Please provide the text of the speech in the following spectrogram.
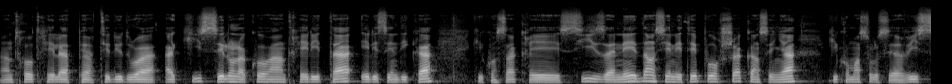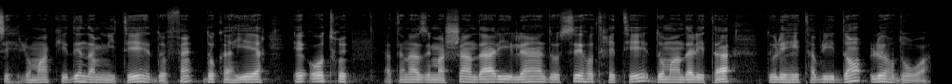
entre autres la perte du droit acquis selon l'accord entre l'État et les syndicats qui consacrent six années d'ancienneté pour chaque enseignant qui commence le service, le manque d'indemnité, de fin de carrière et autres. Athanase Machandari, l'un de ces retraités, demande à l'État de les rétablir dans leurs droits.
